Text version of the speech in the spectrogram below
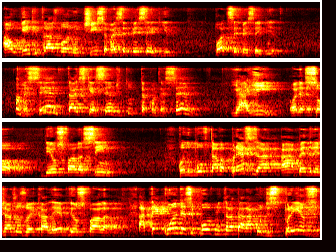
alguém que traz boa notícia vai ser perseguido. Pode ser perseguido. Ah, mas você está esquecendo de tudo que está acontecendo? E aí, olha só, Deus fala assim: quando o povo estava prestes a, a apedrejar Josué e Caleb, Deus fala: Até quando esse povo me tratará com desprezo?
